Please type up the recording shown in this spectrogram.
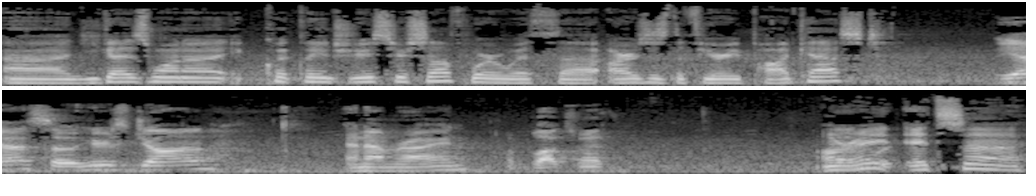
Uh, you guys want to quickly introduce yourself? We're with uh, Ours is the Fury podcast. Yeah, so here's John. And I'm Ryan. A Blogsmith. All Yeah, right, it's a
